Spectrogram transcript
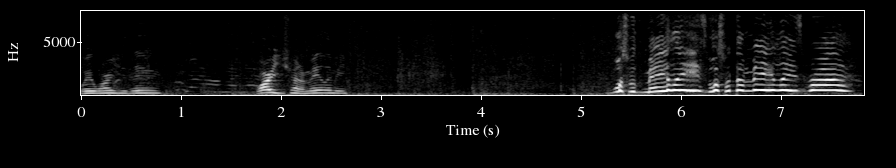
Wait, why are you there? Why are you trying to melee me? What's with melees? What's with the melees, bruh?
